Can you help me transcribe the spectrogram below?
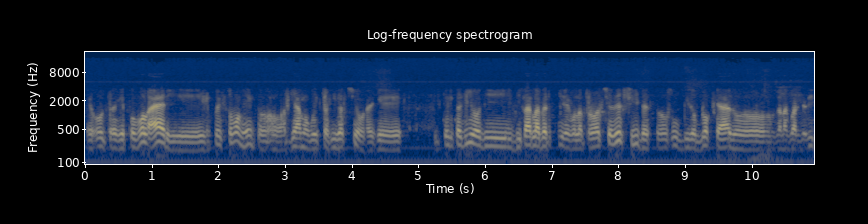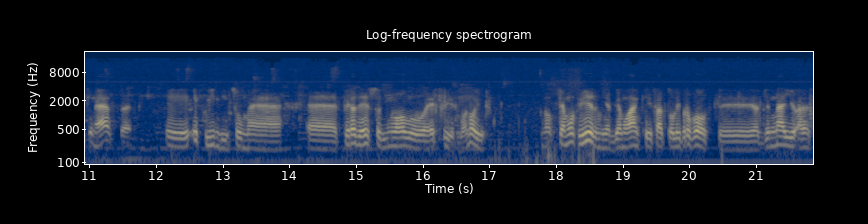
eh, oltre che popolari. In questo momento abbiamo questa situazione che il tentativo di, di farla partire con l'approvazione del CIPE è stato subito bloccato dalla Guardia di Finanza e, e quindi insomma eh, per adesso di nuovo è fermo. Noi non siamo fermi, abbiamo anche fatto le proposte a, gennaio, a,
